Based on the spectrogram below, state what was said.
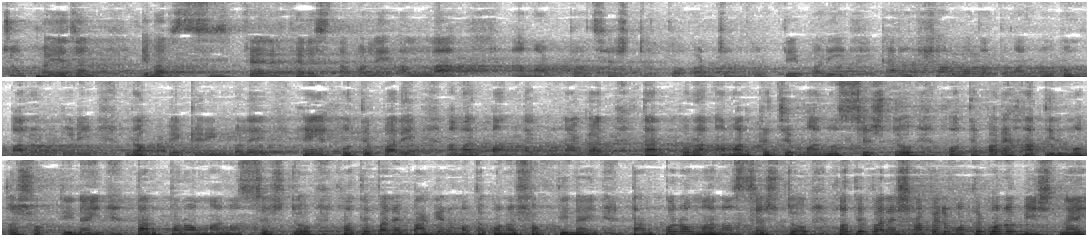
চুপ হয়ে যান। এবার ফে- ফেরেশতা বলে, আল্লাহ, আমার তো শ্রেষ্ঠত্ব অর্জন করতে পারি, কারণ সর্বদা তোমার হুকুম পালন করি। রব্বে করিম বলে হ্যাঁ হতে পারে, আমার বান্দা গুণাগার তারপর আমার কাছে মানুষ শ্রেষ্ঠ, হতে পারে হাতির মতো শক্তি নাই। তারপরও মানুষ শ্রেষ্ঠ, হতে পারে বাঘের মতো কোনো শক্তি নাই। তারপরও মানুষ শ্রেষ্ঠ, হতে পারে সাপের মতো কোনো বিষ নাই।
